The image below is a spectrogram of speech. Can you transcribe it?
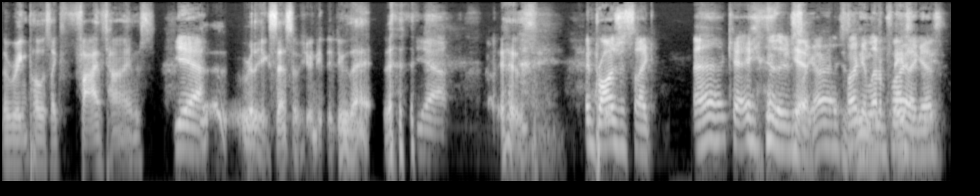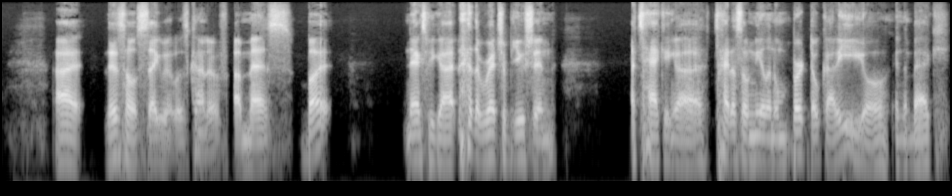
the ring post like five times. Yeah, really excessive. You need to do that. yeah. Was- And Braun's just like, uh, "Okay." They're just Yeah, like, "All right, just fuck it, let him leave, fight." I guess. uh, this whole segment was kind of a mess. But next we got the Retribution attacking uh, Titus O'Neil and Humberto Carrillo in the back.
